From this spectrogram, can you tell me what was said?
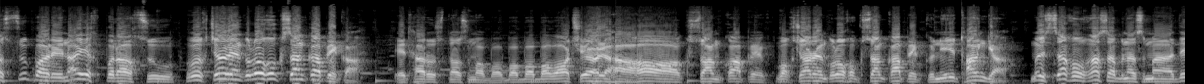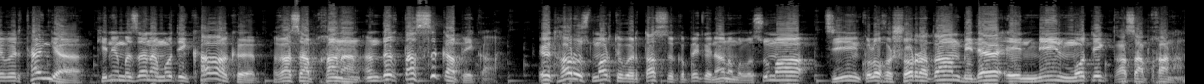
աստծու բարին այխ բրախցու վղճարեն գլոխը 20 կապեկա Այդ հարուստն ասում է բա բա բա բա չել հա հա 20 կապեկ վղճարեն գլոխը 20 կապեկ կնի թանգյա Մսախո ղասաբն ասում է դե վեր թանգյա քինի մզանա մոտի քաղաքը ղասաբ խանան ընդեղ 10 կապեկա Այդ հարուստ մարդը վեր 10 կպեկն անում լսումա, ցին կլոխը շորատան բիդե են մին մոտիկ տասապխանան։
